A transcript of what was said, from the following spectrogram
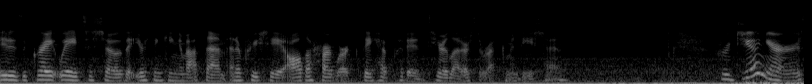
it is a great way to show that you're thinking about them and appreciate all the hard work they have put into your letters of recommendation. For juniors,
